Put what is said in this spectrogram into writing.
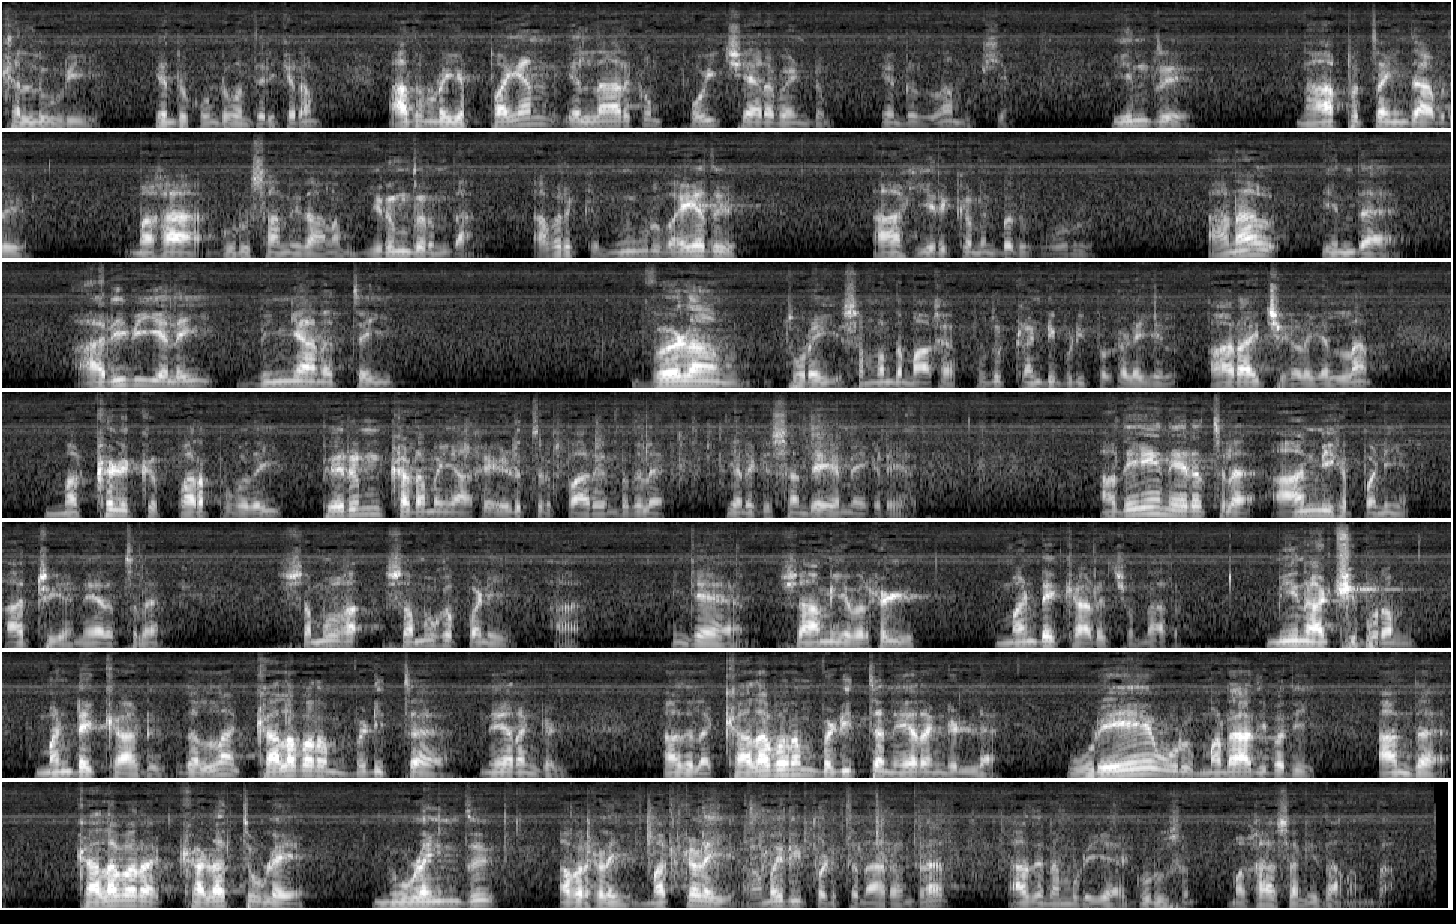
கல்லூரி என்று கொண்டு வந்திருக்கிறோம். அதனுடைய பயன் எல்லாருக்கும் போய் சேர வேண்டும் என்பதுதான் முக்கியம். இன்று நாற்பத்தைந்தாவது மகா குரு சன்னிதானம் இருந்திருந்தால் அவருக்கு நூறு வயது ஆகியிருக்கும் என்பது ஒரு. ஆனால் இந்த அறிவியலை விஞ்ஞானத்தை வேளாண் துறை சம்பந்தமாக புது கண்டுபிடிப்புகளையில் ஆராய்ச்சிகளை எல்லாம் மக்களுக்கு பரப்புவதை பெரும் கடமையாக எடுத்திருப்பார் என்பதில் எனக்கு சந்தேகமே கிடையாது. அதே நேரத்தில் ஆன்மீக பணி ஆற்றிய நேரத்தில் சமூக சமூக பணி. இங்கே சாமி அவர்கள் மண்டைக்காடு சொன்னார். மீனாட்சிபுரம் மண்டைக்காடு. இதெல்லாம் கலவரம் வெடித்த நேரங்கள். அதில் கலவரம் வெடித்த நேரங்களில் ஒரே ஒரு மடாதிபதி அந்த கலவர களத்துள்ளே நுழைந்து அவர்களை மக்களை அமைதிப்படுத்தினார் என்றால் அது நம்முடைய குரு மகாசனிதானம் மகா தான்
